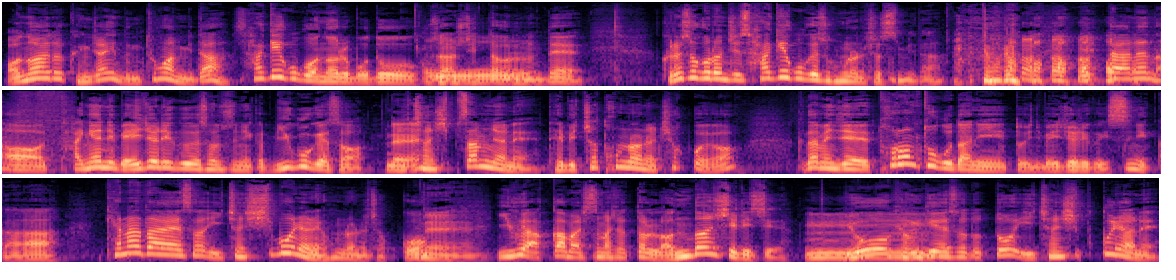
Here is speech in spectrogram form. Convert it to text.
언어에도 굉장히 능통합니다. 4개국 언어를 모두 구사할 수 있다 그러는데 그래서 그런지 4개국에서 홈런을 쳤습니다. 일단은 어 당연히 메이저리그 선수니까 미국에서 네. 2013년에 데뷔 첫 홈런을 쳤고요. 그다음에 이제 토론토 구단이 또 이제 메이저리그 있으니까 캐나다에서 2015년에 홈런을 쳤고 네. 이후에 아까 말씀하셨던 런던 시리즈 음. 요 경기에서도 또 2019년에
